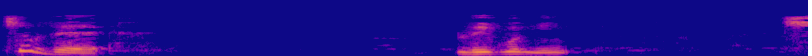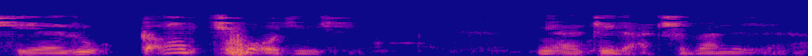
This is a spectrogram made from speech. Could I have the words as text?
就在雷国民潜入刚跳进去，你看这俩值班的人，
